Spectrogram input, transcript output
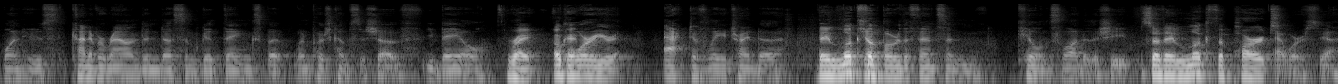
one who's kind of around and does some good things, but when push comes to shove, you bail. Right. Okay. Or you're actively trying to they look jump the, over the fence and kill and slaughter the sheep. So they look the part at worst, yeah.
